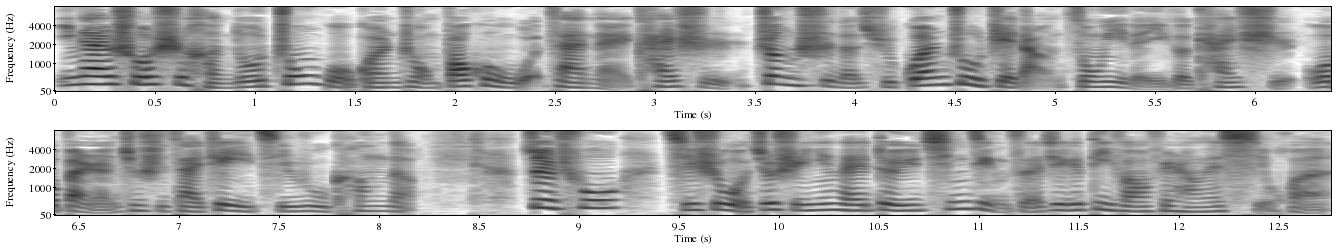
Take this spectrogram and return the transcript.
应该说是很多中国观众，包括我在内，开始正式的去关注这档综艺的一个开始。我本人就是在这一集入坑的。最初其实我就是因为对于青井泽这个地方非常的喜欢。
